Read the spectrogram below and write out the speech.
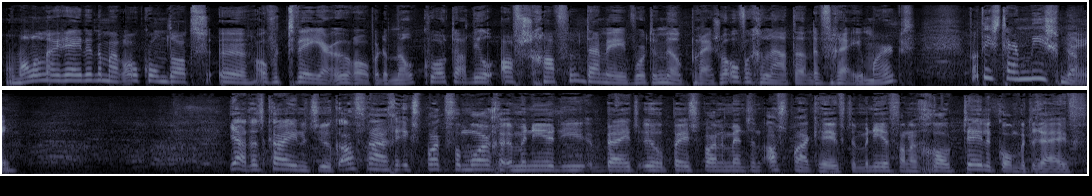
om allerlei redenen, maar ook omdat eh, over twee jaar Europa de melkquota wil afschaffen. Daarmee wordt de melkprijs overgelaten aan de vrije markt. Wat is daar mis mee? Ja, dat kan je natuurlijk afvragen. Ik sprak vanmorgen een meneer die bij het Europees Parlement een afspraak heeft. Een meneer van een groot telecombedrijf.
